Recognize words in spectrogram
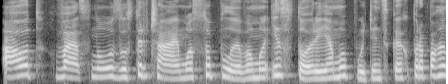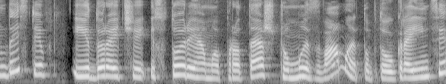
А от весну зустрічаємо з сопливими історіями путінських пропагандистів. І, до речі, історіями про те, що ми з вами, тобто українці,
